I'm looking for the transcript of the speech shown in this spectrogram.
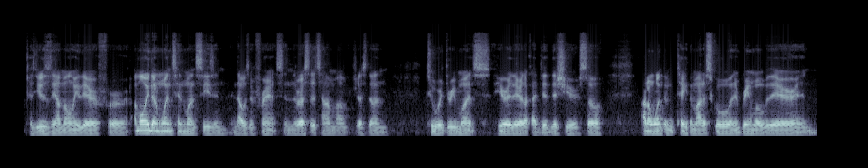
because usually I'm only there for I'm only done one 10 month season and that was in France and the rest of the time I've just done two or three months here or there like I did this year so I don't want them to take them out of school and bring them over there and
